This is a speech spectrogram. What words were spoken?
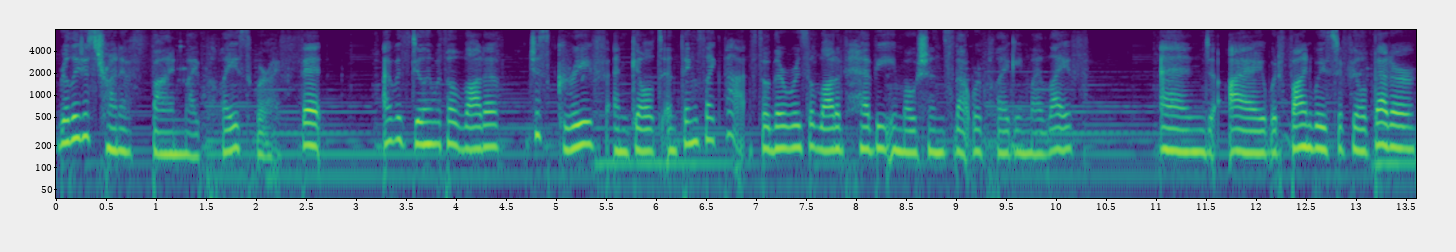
really just trying to find my place where I fit. I was dealing with a lot of just grief and guilt and things like that. So there was a lot of heavy emotions that were plaguing my life. And I would find ways to feel better,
